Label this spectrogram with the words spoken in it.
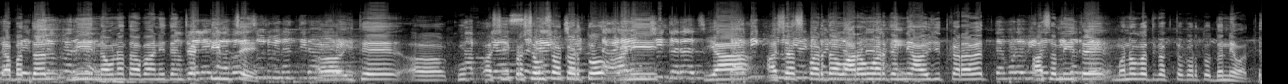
त्याबद्दल मी नवनाथाबा आणि त्यांच्या टीमचे इथे खूप अशी प्रशंसा करतो आणि या अशा स्पर्धा वारंवार त्यांनी आयोजित कराव्यात. असं मी इथे मनोगत व्यक्त करतो. धन्यवाद.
